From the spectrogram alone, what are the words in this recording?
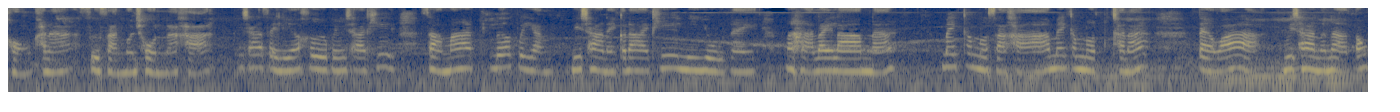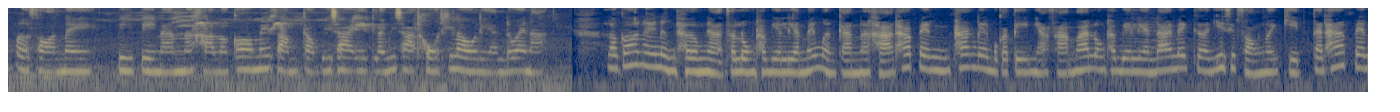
ของคณะสื่อสารมวลชนนะคะวิชาเสรีก็คือเป็นวิชาที่สามารถเลือกเรียนวิชาไหนก็ได้ที่มีอยู่ในมหาลัยรามนะ ไม่กำหนดสาขาไม่กำหนดคณะ แต่ว่าวิชานั้นนะต้องเปิดสอนในปีปีนั้นนะคะ แล้วก็ไม่ซ้ำกับวิชาเอกและวิชาโทที่เราเรียนด้วยนะ แล้วก็ในหนึ่งเทอมเนี่ยจะลงทะเบียนเรียนไม่เหมือนกันนะคะ ถ้าเป็นภาคเรียนปกติเนี่ยสามารถลงทะเบียนเรียนได้ไม่เกิน 22 หน่วยกิตแต่ถ้าเป็น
